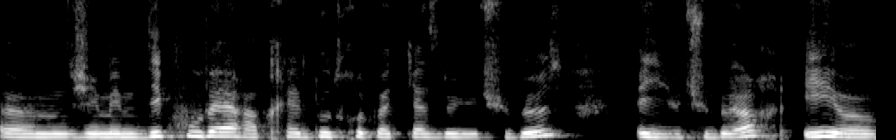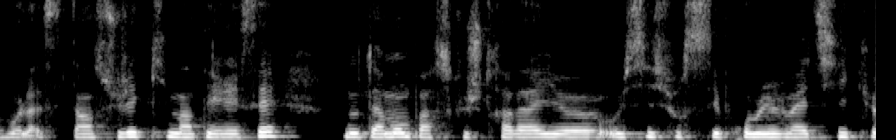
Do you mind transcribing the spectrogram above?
j'ai même découvert après d'autres podcasts de YouTubeuses et YouTubeurs. Et voilà, c'était un sujet qui m'intéressait, notamment parce que je travaille aussi sur ces problématiques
